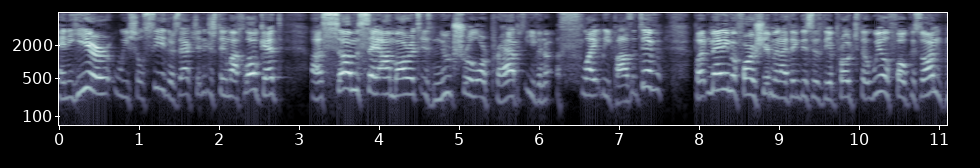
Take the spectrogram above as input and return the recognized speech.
And here we shall see there's actually an interesting machloket uh, some say Am Haaretz is neutral or perhaps even slightly positive, but many Mefarshim, and I think this is the approach that we'll focus on,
